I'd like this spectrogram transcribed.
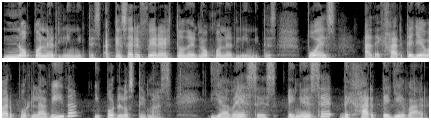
no poner límites? ¿A qué se refiere esto de no poner límites? Pues a dejarte llevar por la vida y por los demás. Y a veces en ese dejarte llevar,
